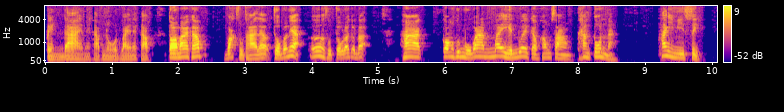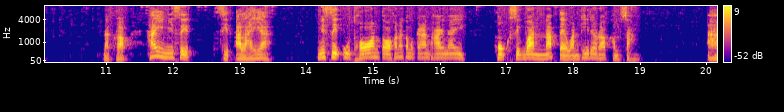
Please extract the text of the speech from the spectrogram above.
เป็นได้นะครับโน้ตไว้นะครับ ต่อมาครับวรรคสุดท้ายแล้วจบแล้วเนี่ยเออสุดจบแล้วจบแล้วหากกองทุนหมู่บ้านไม่เห็นด้วยกับคำสั่งข้างต้นนะให้มีสิทธิ์นะครับ ให้มีสิทธิ์สิทธิ์อะไรอะมีสิทธิ์อุทธรณ์ต่อคณะกรรมการภายใน 60 วันนับแต่วันที่ได้รับคำสั่งอ่า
